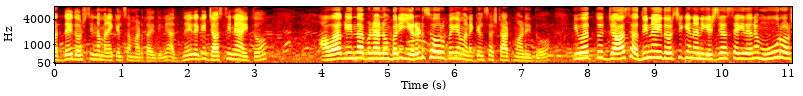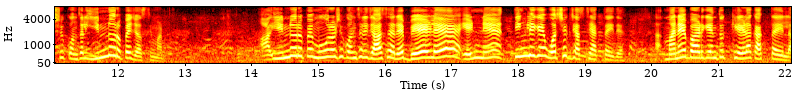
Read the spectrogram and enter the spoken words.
ಹದಿನೈದು ವರ್ಷದಿಂದ ಮನೆ ಕೆಲಸ ಮಾಡ್ತಾ ಇದ್ದೀನಿ. ಹದಿನೈದಕ್ಕೆ ಜಾಸ್ತಿನೇ ಆಯಿತು. ಆವಾಗಲಿಂದ ನಾನು ಬರೀ ಎರಡು ಸಾವಿರ ರೂಪಾಯಿಗೆ ಮನೆ ಕೆಲಸ ಸ್ಟಾರ್ಟ್ ಮಾಡಿದ್ದು. ಇವತ್ತು ಜಾಸ್ತಿ, ಹದಿನೈದು ವರ್ಷಕ್ಕೆ ನನಗೆ ಎಷ್ಟು ಜಾಸ್ತಿ ಆಗಿದೆ ಅಂದರೆ ಮೂರು ವರ್ಷಕ್ಕೆ ಒಂದ್ಸಲ ಇನ್ನೂರು ರೂಪಾಯಿ ಜಾಸ್ತಿ ಮಾಡ್ತಾರೆ ಆ ಇನ್ನೂರು ರೂಪಾಯಿ ಮೂರು ವರ್ಷಕ್ಕೆ ಒಂದ್ಸಲಿ ಜಾಸ್ತಿ ಆದರೆ ಬೇಳೆ, ಎಣ್ಣೆ ತಿಂಗಳಿಗೆ ವರ್ಷಕ್ಕೆ ಜಾಸ್ತಿ ಆಗ್ತಾಯಿದೆ ಮನೆ ಬಾಡಿಗೆ ಅಂತೂ ಕೇಳೋಕ್ಕಾಗ್ತಾ ಇಲ್ಲ.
